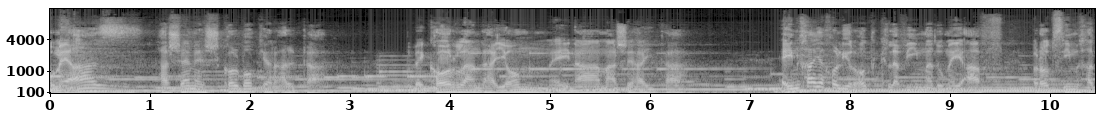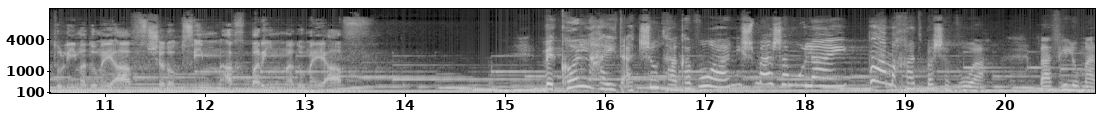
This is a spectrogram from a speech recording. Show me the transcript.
ומאז השמש כל בוקר עלתה. בקורלנד היום אינה מה שהייתה. אינך יכול לראות כלבים אדומי אף, רודפים חתולים אדומי אף, שרודפים עכברים אדומי אף. וכל ההתעטשות הקבוע נשמע שם אולי פעם אחת בשבוע. ואפילו מר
